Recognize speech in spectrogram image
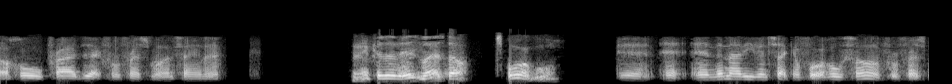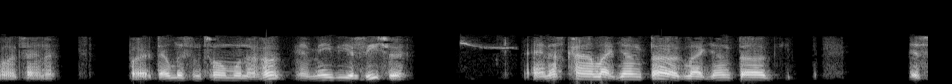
a whole project from French Montana. Because yeah, his last it's horrible. Yeah, and, and they're not even checking for a whole song from French Montana but they'll listen to him on a hook and maybe a feature. And that's kind of like Young Thug. Like Young Thug, it's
